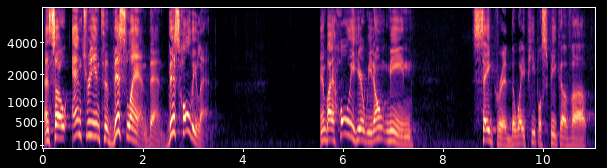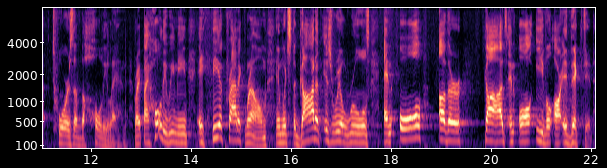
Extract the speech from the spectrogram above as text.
And so, entry into this land, then, this holy land. And by holy here, we don't mean sacred the way people speak of uh, tours of the Holy Land, right? By holy, we mean a theocratic realm in which the God of Israel rules and all other gods and all evil are evicted.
